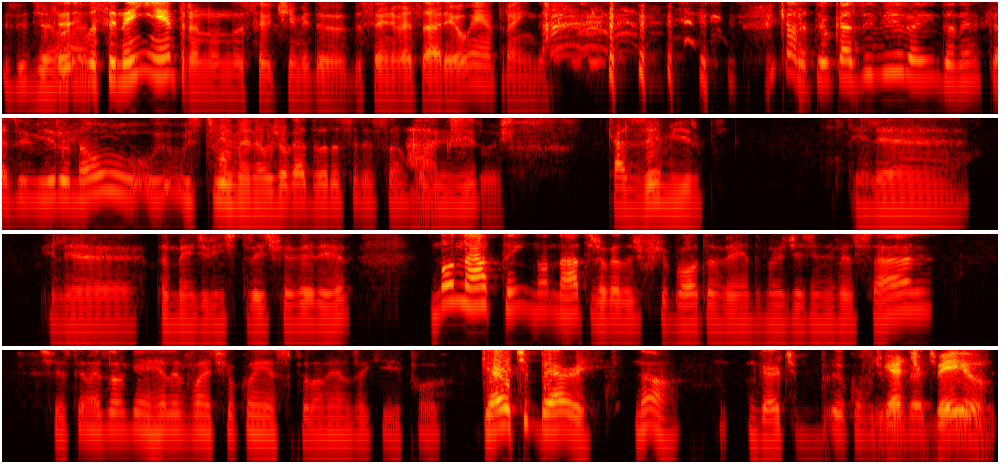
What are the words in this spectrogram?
Esse dia é Você, massa. você nem entra no, no seu time do, do seu aniversário, eu entro ainda. Cara, tem o Casimiro ainda, né? Casimiro, não o, o streamer, né? O jogador da seleção, Ah, Casimiro. susto. Casemiro. Ele é. Ele é também de 23 de fevereiro. Nonato, hein? Nonato, jogador de futebol também, do meu dia de aniversário. Deixa eu ver se tem mais alguém relevante que eu conheço, pelo menos aqui. Pô. Garrett Barry. Não, Garrett, eu confundi Garrett com Bale?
